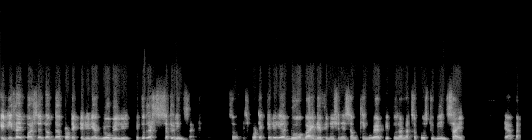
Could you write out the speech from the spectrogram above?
85% of the protected area globally, people are settled inside. So it's protected area, though by definition is something where people are not supposed to be inside. Yeah, but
